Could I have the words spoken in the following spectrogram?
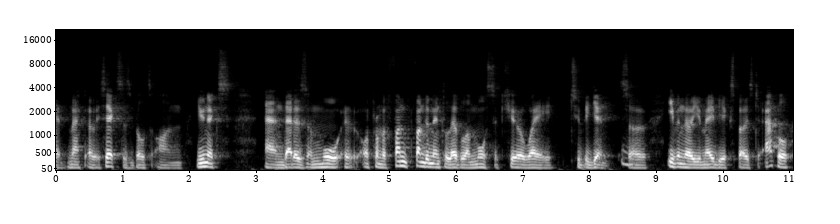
uh, Mac OS X is built on Unix, and that is a more, uh, or from a fun, fundamental level, a more secure way to begin. So even though you may be exposed to Apple,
